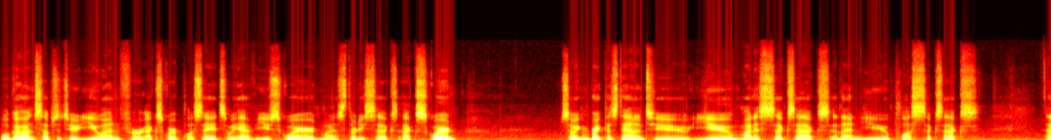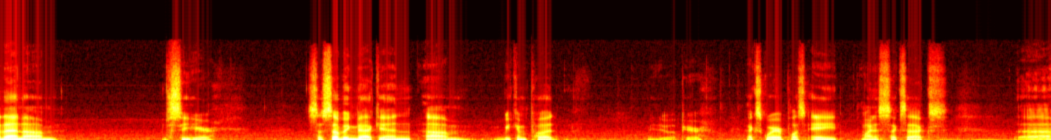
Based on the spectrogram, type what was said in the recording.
we'll go ahead and substitute u in for x squared plus 8. So we have u squared minus 36x squared. So we can break this down into u minus 6x and then u plus 6x. And then, um, let's see here. So subbing back in, um, we can put, let me do it up here, x squared plus 8 minus 6x, uh,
